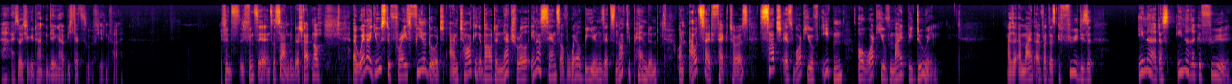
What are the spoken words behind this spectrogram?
Ja, also solche Gedankengänge habe ich dazu auf jeden Fall. Ich finde es ich find's sehr interessant. Und er schreibt noch, uh, When I use the phrase feel good, I'm talking about a natural inner sense of well-being that's not dependent on outside factors such as what you've eaten or what you might be doing. Also er meint einfach das Gefühl, diese inner, das innere Gefühl,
